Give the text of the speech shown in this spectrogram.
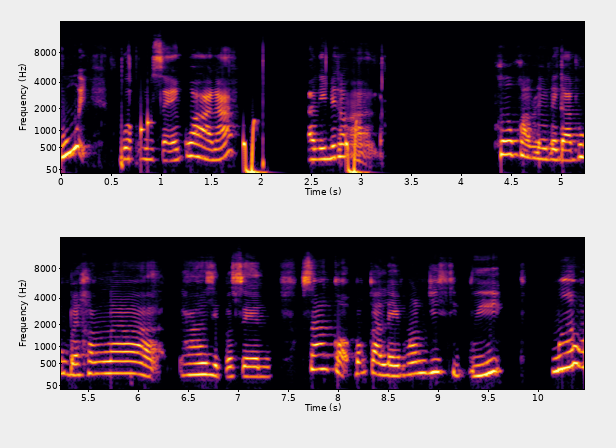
วุ้ยบวกหนึ่งแสนกว่านะ อันนี้ไม่ต้องอ่านเพิ่มความเร็วในการพุ่งไปข้างหน้า 50%สร้างเกราะป้องกันเลมอน 20 วิ เมื่อพ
